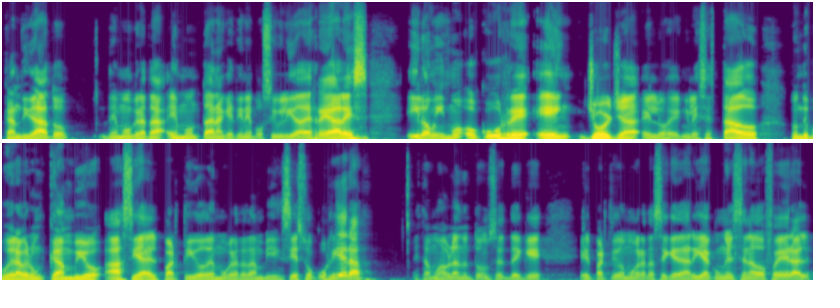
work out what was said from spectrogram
candidato demócrata en Montana que tiene posibilidades reales. Y lo mismo ocurre en Georgia, en, los, en ese estado, donde pudiera haber un cambio hacia el Partido Demócrata también. Si eso ocurriera, estamos hablando entonces de que el Partido Demócrata se quedaría con el Senado Federal.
